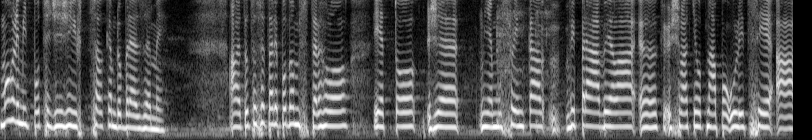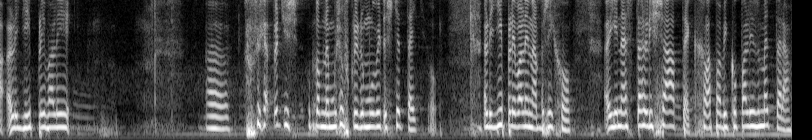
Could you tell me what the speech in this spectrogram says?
mohli mít pocit, že žijí v celkem dobré zemi. Ale to, co se tady potom strhlo, je to, že mě muslinka vyprávěla, eh, šla těhotná po ulici a lidi plivali Uh, já totiž o tom nemůžu v klidu mluvit ještě teď. Jo. Lidi plivali na břicho, jiné strhli šátek, chlapa vykopali z metra.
